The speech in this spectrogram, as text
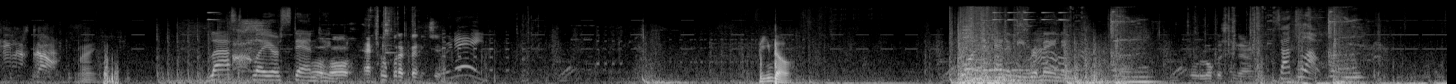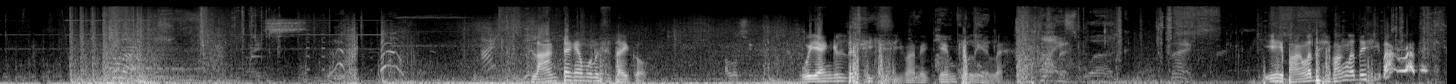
Healer's down. Nice. last player standing. ওহো একটা উপর একটা নিচে Grenade! পিং দাও One enemy remaining. ও লোকেশন জানো Satchel out. নাইস প্ল্যানটা কেমন হয়েছে তাই কও ভালো ছিল ওই অ্যাঙ্গেলটা শিখছি মানে গেম খেলে গেলে Nice work. Thanks. এ বাংলাদেশি বাংলাদেশি বাংলাদেশি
